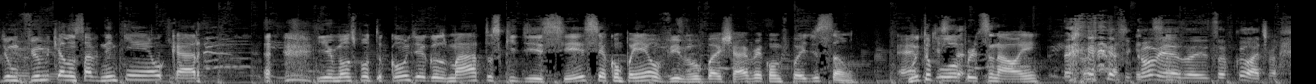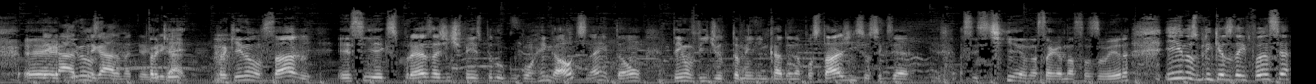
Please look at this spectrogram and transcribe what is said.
De um filme que ela não sabe nem quem é o cara. E Irmãos.com, Diego Matos, que disse: Esse acompanhei ao vivo, vou baixar ver como ficou a edição. É, Muito boa, isso por sinal, hein? ficou mesmo, a edição ficou ótima. É, Obrigado, quem não- obrigado, Matheus, Pra quem, obrigado. pra quem não sabe, esse Express a gente fez pelo Google Hangouts, né? Então tem um vídeo também linkado aí na postagem, se você quiser assistir a nossa, a nossa zoeira. E nos brinquedos da infância,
